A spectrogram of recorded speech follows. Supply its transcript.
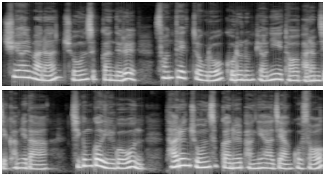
취할 만한 좋은 습관들을 선택적으로 고르는 편이 더 바람직합니다. 지금껏 읽어온 다른 좋은 습관을 방해하지 않고서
